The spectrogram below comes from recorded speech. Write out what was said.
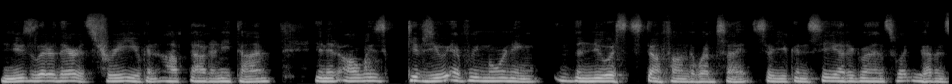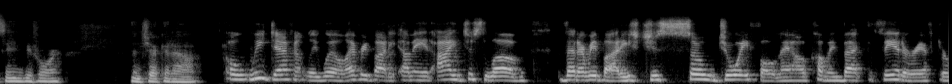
newsletter there. It's free. You can opt out anytime. And it always gives you every morning the newest stuff on the website. So you can see at a glance what you haven't seen before and check it out. Oh, we definitely will. Everybody, I mean, I just love that everybody's just so joyful now coming back to theater after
